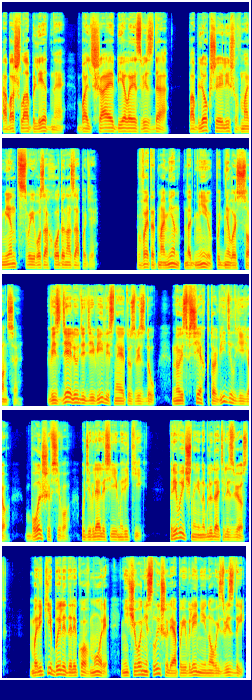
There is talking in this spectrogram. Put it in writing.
обошла бледная, большая белая звезда, поблекшая лишь в момент своего захода на западе. В этот момент над нею поднялось солнце. Везде люди дивились на эту звезду, но из всех, кто видел ее, больше всего удивлялись ей моряки, привычные наблюдатели звезд. Моряки были далеко в море, ничего не слышали о появлении новой звезды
